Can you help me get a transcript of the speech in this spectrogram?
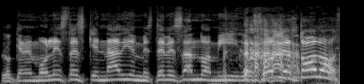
Lo que me molesta es que nadie me esté besando a mí. ¡Los odio a todos!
